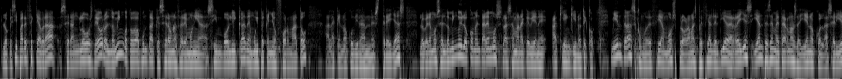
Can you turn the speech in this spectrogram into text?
Lo que sí parece que habrá serán globos de oro el domingo. Todo apunta a que será una ceremonia simbólica de muy pequeño formato, a la que no acudirán estrellas. Lo veremos el domingo y lo comentaremos la semana que viene aquí en Quinótico. Mientras, como decíamos, programa especial del Día de Reyes y antes de meternos de lleno con la serie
